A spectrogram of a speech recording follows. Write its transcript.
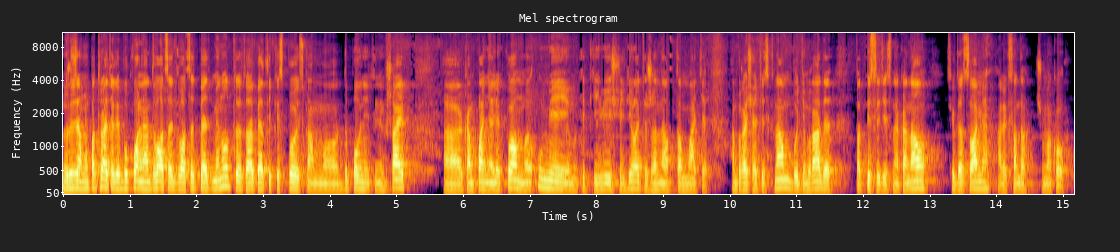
Друзья, мы потратили буквально 20-25 минут, это опять-таки с поиском э, дополнительных шайб. Э, компания Олегпром, мы умеем такие вещи делать уже на автомате. Обращайтесь к нам, будем рады, подписывайтесь на канал. Всегда с вами Александр Чумаков.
